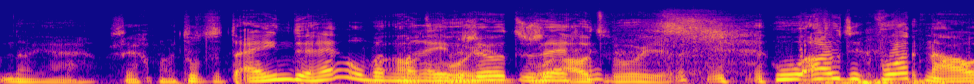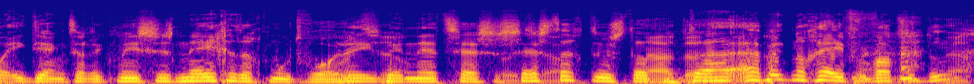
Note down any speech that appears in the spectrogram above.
nou ja, zeg maar tot het einde, hè, om het maar even zo te Hoe zeggen. oud word je? Hoe oud ik word? Nou, ik denk dat ik minstens 90 moet worden. Ik ben net Goed 66, zo. dus dat, Nou, dat- daar heb ik nog even wat te doen.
